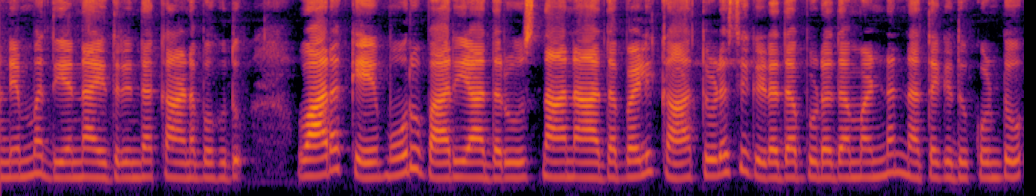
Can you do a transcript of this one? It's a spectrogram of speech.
ನೆಮ್ಮದಿಯನ್ನು ಇದರಿಂದ ಕಾಣಬಹುದು. ವಾರಕ್ಕೆ ಮೂರು ಬಾರಿಯಾದರೂ ಸ್ನಾನ ಆದ ಬಳಿಕ ತುಳಸಿ ಗಿಡದ ಬುಡದ ಮಣ್ಣನ್ನು ತೆಗೆದುಕೊಂಡು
